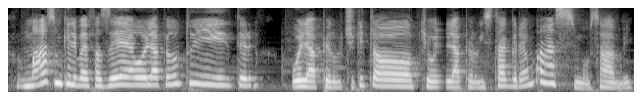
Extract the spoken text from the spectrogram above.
O máximo que ele vai fazer é olhar pelo Twitter, olhar pelo TikTok, olhar pelo Instagram, máximo, sabe?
